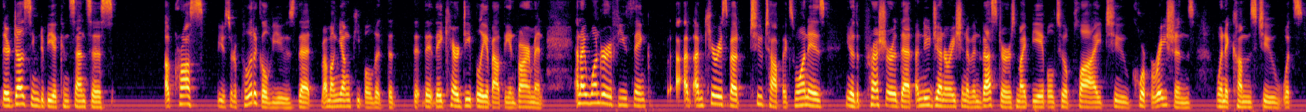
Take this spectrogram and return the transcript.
there does seem to be a consensus across sort of political views that among young people that, that, that they care deeply about the environment. And I wonder if you think, I'm curious about two topics. One is, you know, the pressure that a new generation of investors might be able to apply to corporations when it comes to what's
